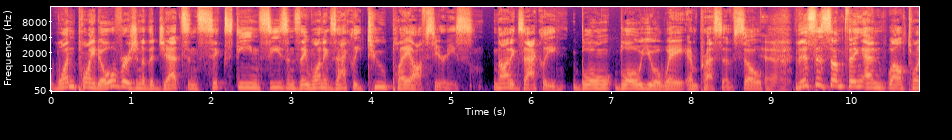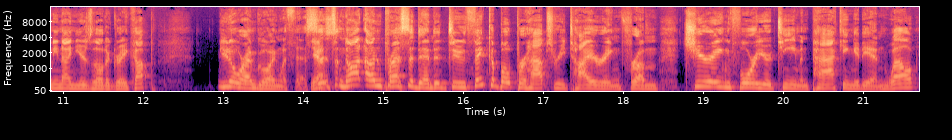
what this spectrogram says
1.0 version of the Jets in 16 seasons, they won exactly two playoff series. Not exactly blow blow you away impressive. So this is something, and well, 29 years without a Grey Cup. You know where I'm going with this. Yes. It's not unprecedented to think about perhaps retiring from cheering for your team and packing it in. Well,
